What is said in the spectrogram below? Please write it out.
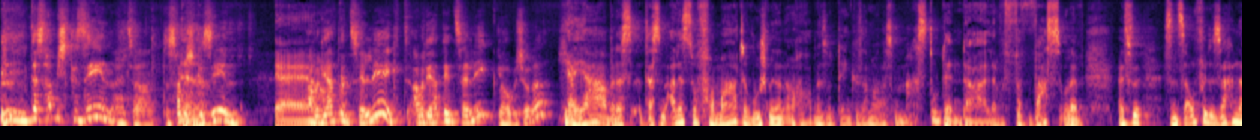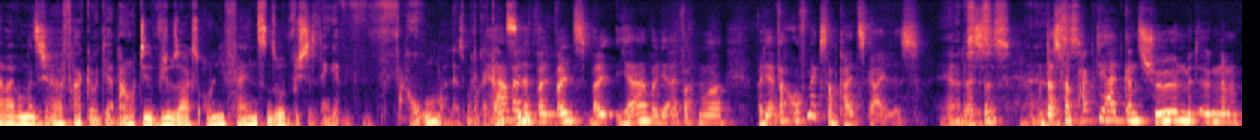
das habe ich gesehen, Alter. Das habe ich gesehen. Ja, ja, ja. Aber die hat den zerlegt. Aber die hat den zerlegt, glaube ich, oder? Ja, ja, aber das, das sind alles so Formate, wo ich mir dann auch immer so denke, sag mal, was machst du denn da, Alter? Für was? Oder, weißt du, es sind so viele Sachen dabei, wo man sich einfach fragt, ja, dann auch die, wie du sagst, Onlyfans und so, wo ich denke, warum, Alter? Das macht doch gar Ja, keinen weil, Sinn. weil, weil's- weil, ja, weil die einfach nur, weil die einfach aufmerksamkeitsgeil ist. Ja, das weißt ist es. Ja, und das, das verpackt die halt ganz schön mit irgendeinem,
